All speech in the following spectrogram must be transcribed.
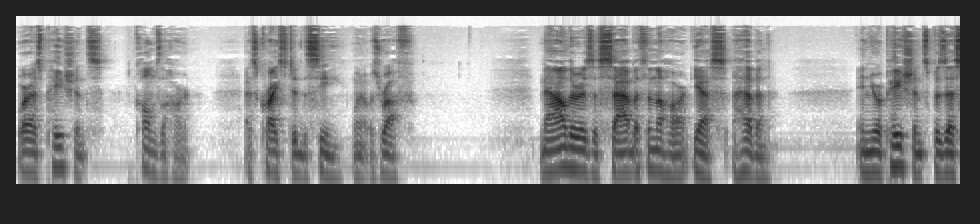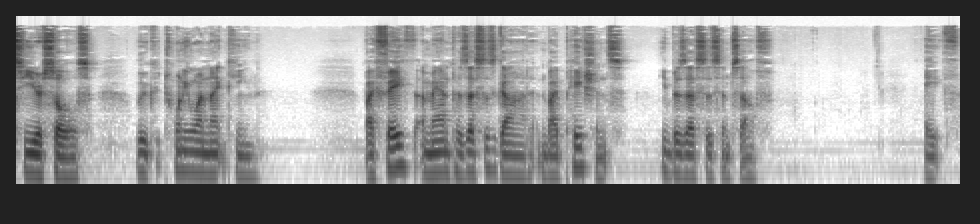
whereas patience calms the heart, as Christ did the sea when it was rough. Now there is a Sabbath in the heart, yes, a heaven. In your patience possess ye your souls. Luke 21:19. By faith a man possesses God, and by patience he possesses himself. Eighth,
